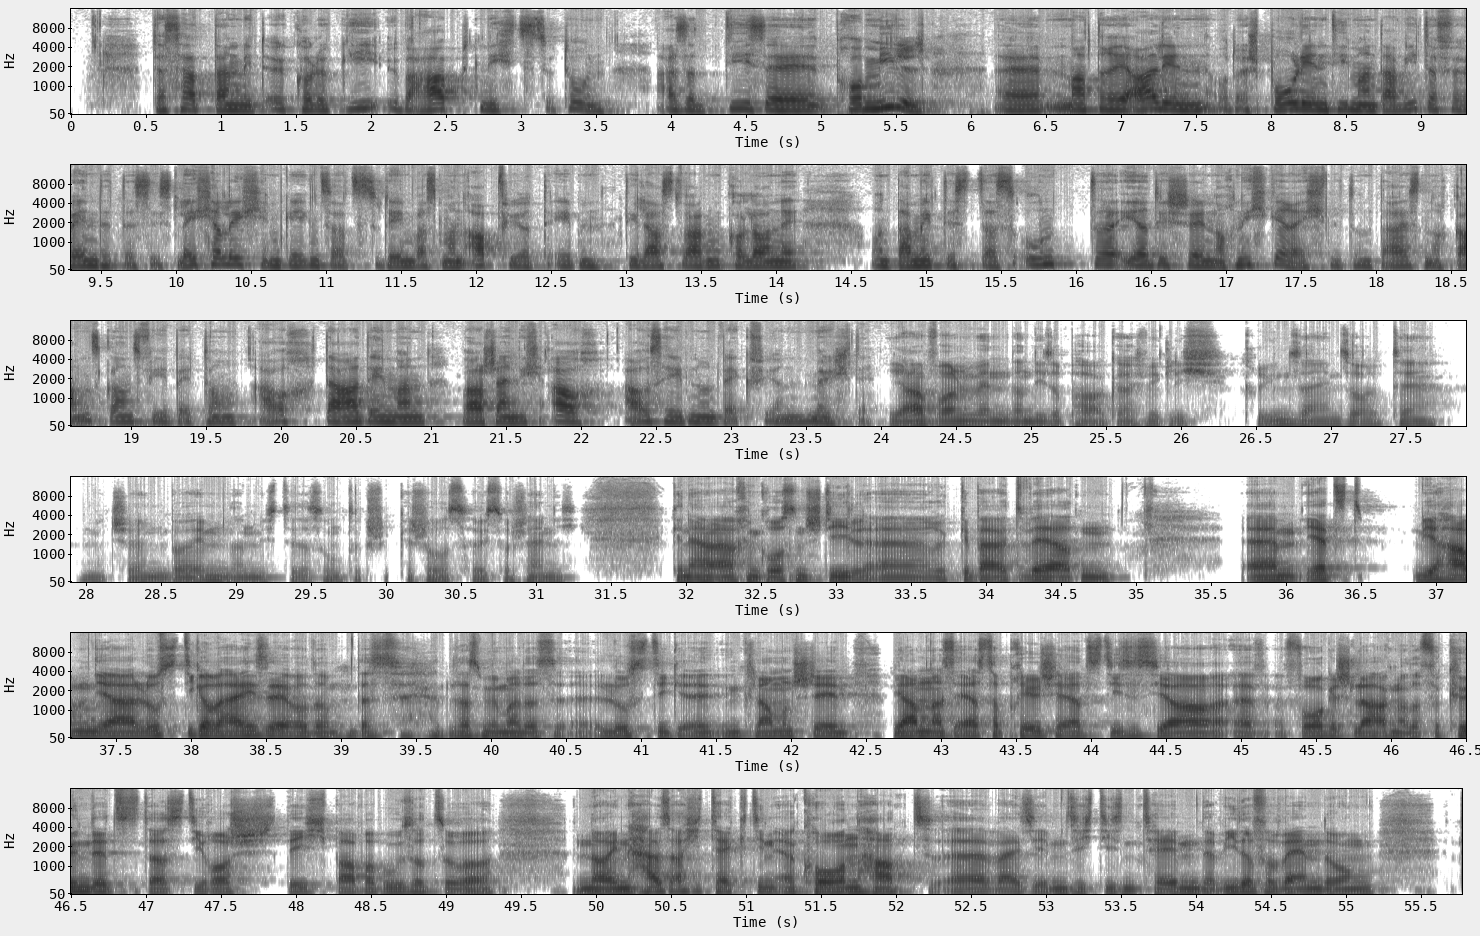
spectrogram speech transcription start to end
Das hat dann mit Ökologie überhaupt nichts zu tun. Also diese Promille, äh, Materialien oder Spolien, die man da wiederverwendet, das ist lächerlich im Gegensatz zu dem, was man abführt, eben die Lastwagenkolonne. Und damit ist das Unterirdische noch nicht gerechnet. Und da ist noch ganz, ganz viel Beton auch da, den man wahrscheinlich auch ausheben und wegführen möchte. Ja, vor allem wenn dann dieser Park auch wirklich grün sein sollte, mit schönen Bäumen, dann müsste das Untergeschoss höchstwahrscheinlich genau auch im großen Stil äh, rückgebaut werden. Ähm, jetzt, wir haben ja lustigerweise, oder das lassen wir mal das äh, lustig äh, in Klammern stehen, wir haben als 1. April-Scherz dieses Jahr äh, vorgeschlagen oder verkündet, dass die Roche dich, Barbara Buser, zur neuen Hausarchitektin erkoren hat, äh, weil sie eben sich diesen Themen der Wiederverwendung,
